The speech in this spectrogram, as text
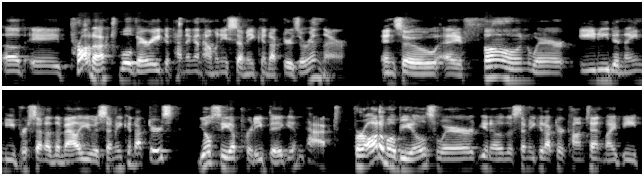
of a product will vary depending on how many semiconductors are in there. And so a phone where 80 to 90% of the value is semiconductors, you'll see a pretty big impact. For automobiles where, you know, the semiconductor content might be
